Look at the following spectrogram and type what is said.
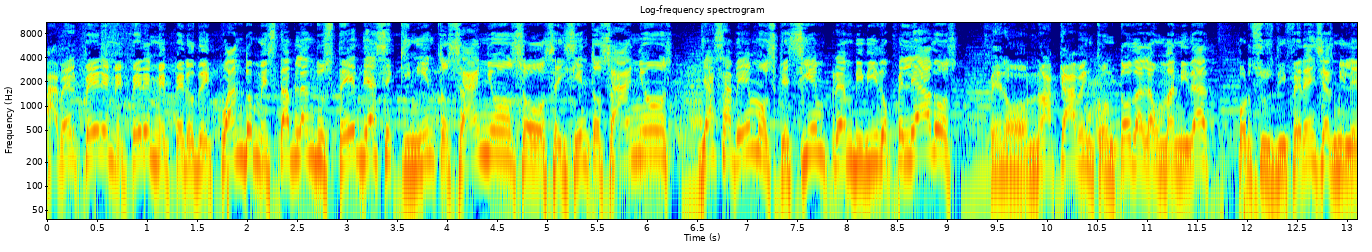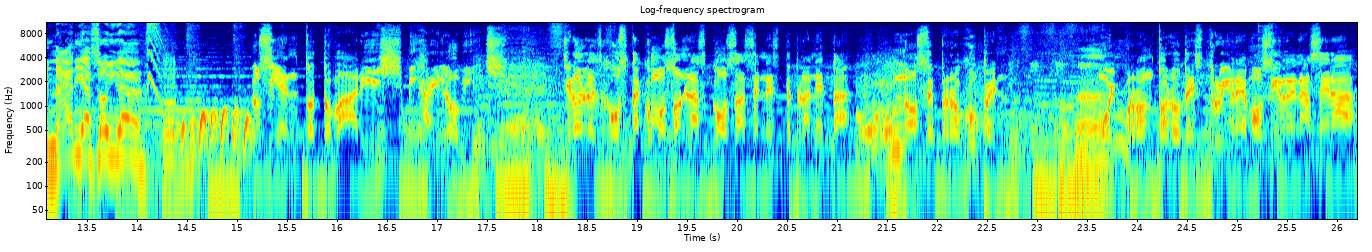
A ver, espéreme, espéreme, pero ¿de cuándo me está hablando usted? ¿De hace 500 años o 600 años? Ya sabemos que siempre han vivido peleados, pero no acaben con toda la humanidad por sus diferencias milenarias, oiga. Lo siento, Tovarish Mikhailovich. Si no les gusta cómo son las cosas en este planeta, no se preocupen. Muy pronto lo destruiremos y renacerá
